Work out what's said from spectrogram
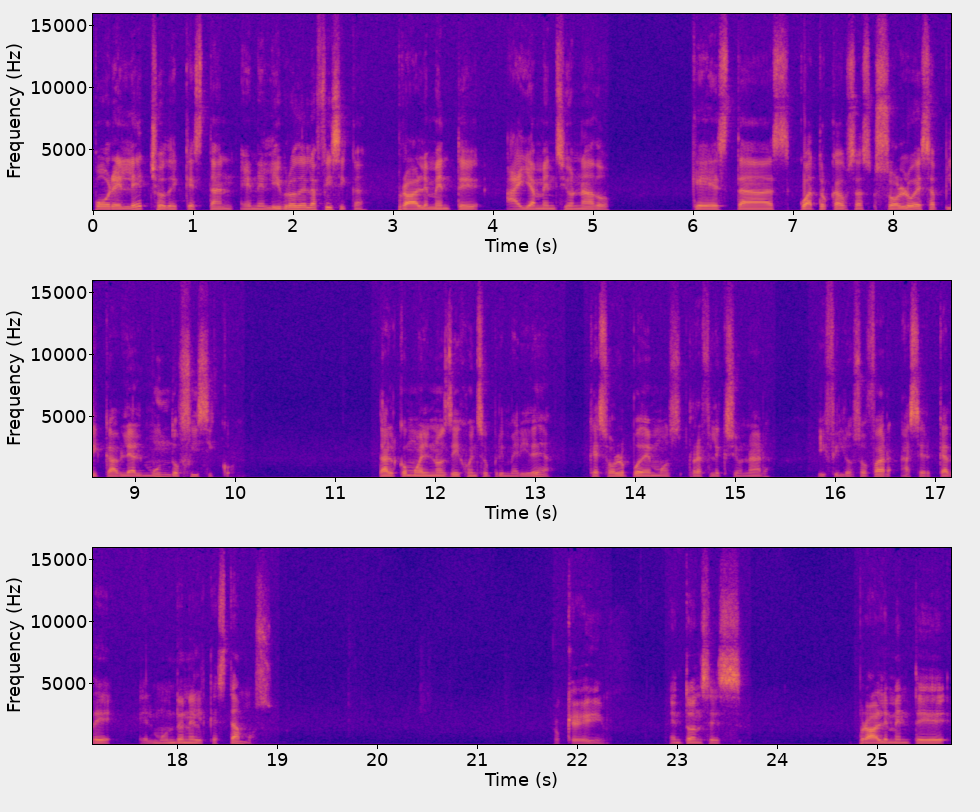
por el hecho de que están en el libro de la física, probablemente haya mencionado que estas cuatro causas solo es aplicable al mundo físico tal como él nos dijo en su primera idea, que solo podemos reflexionar y filosofar acerca de el mundo en el que estamos. Ok. Entonces, probablemente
